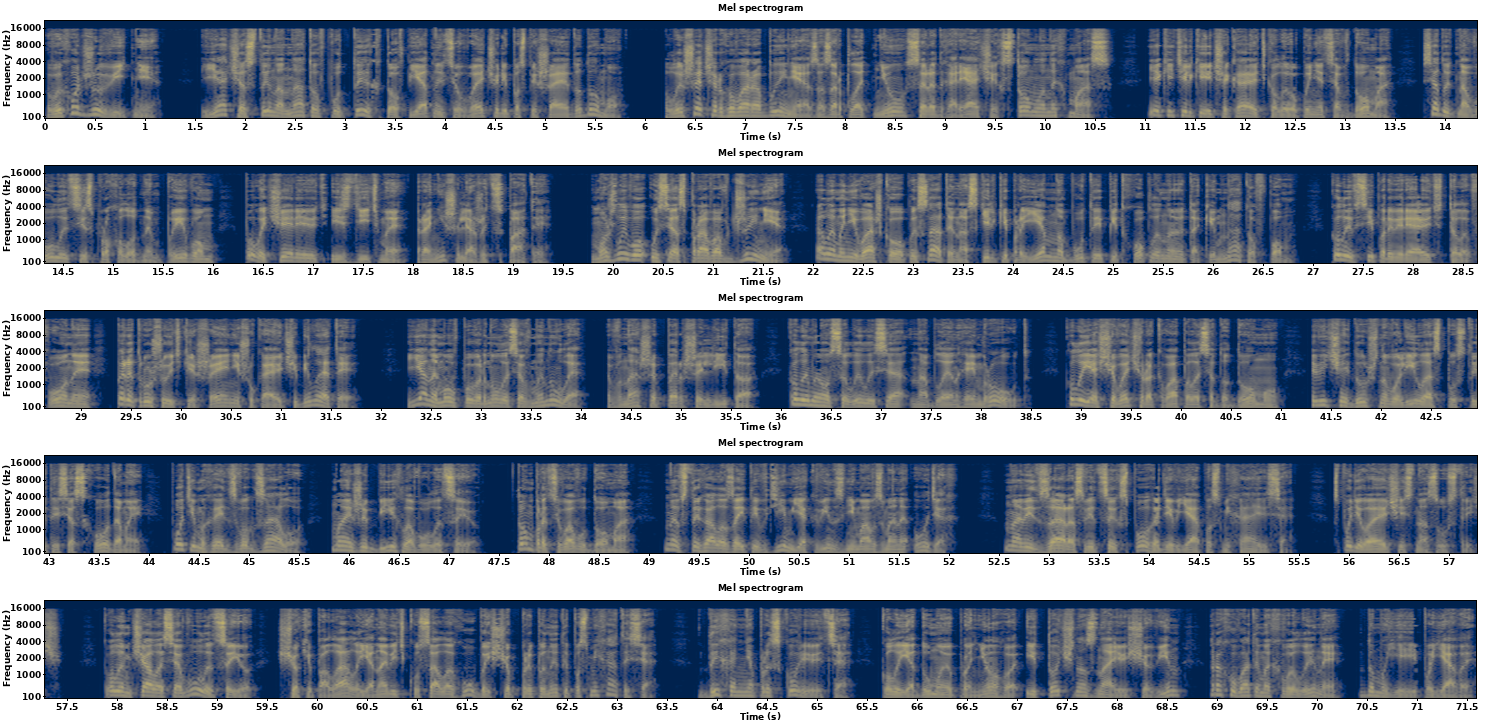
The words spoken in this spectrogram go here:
Виходжу в вітні. Я частина натовпу тих, хто в п'ятницю ввечері поспішає додому. Лише чергова рабиня за зарплатню серед гарячих, стомлених мас, які тільки й чекають, коли опиняться вдома, сядуть на вулиці з прохолодним пивом, повечеряють із дітьми, раніше ляжуть спати. Можливо, уся справа в джині, але мені важко описати, наскільки приємно бути підхопленою таким натовпом, коли всі перевіряють телефони, перетрушують кишені, шукаючи білети. Я немов повернулася в минуле, в наше перше літо, коли ми оселилися на Бленгейм Роуд, коли я щовечора квапилася додому, відчайдушно воліла спуститися сходами, потім геть з вокзалу, майже бігла вулицею. Том працював удома, не встигала зайти в дім, як він знімав з мене одяг. Навіть зараз від цих спогадів я посміхаюся, сподіваючись на зустріч. Коли мчалася вулицею, щоки палали, я навіть кусала губи, щоб припинити посміхатися. Дихання прискорюється, коли я думаю про нього і точно знаю, що він рахуватиме хвилини до моєї появи.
